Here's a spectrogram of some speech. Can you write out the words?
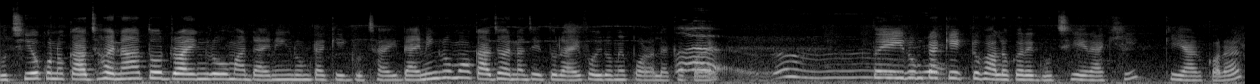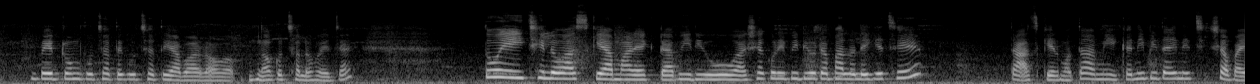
গুছিয়েও কোনো কাজ হয় না। তো ড্রয়িং রুম আর ডাইনিং রুমটাকে গুছাই। ডাইনিং রুমও কাজ হয় না, যেহেতু রাইফ ওই রুমে পড়ালেখা করে। তো এই রুমটাকে একটু ভালো করে গুছিয়ে রাখি, কি আর করার? বেডরুম গুছাতে গুছাতে আবার নগোছালো হয়ে যায়। তো এই ছিল আজকে আমার একটা ভিডিও আশা করি ভিডিওটা ভালো লেগেছে। তা আজকের মতো আমি এখানেই বিদায় নিচ্ছি। সবাই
